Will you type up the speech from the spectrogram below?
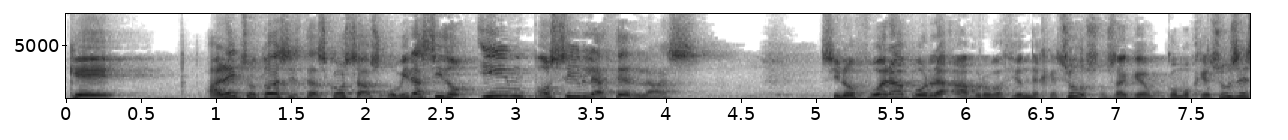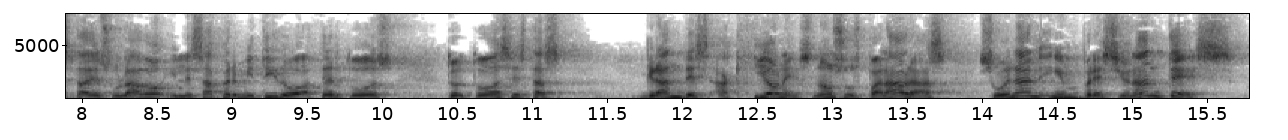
que han hecho todas estas cosas, hubiera sido imposible hacerlas si no fuera por la aprobación de Jesús. O sea que como Jesús está de su lado y les ha permitido hacer todas estas grandes acciones, ¿no? Sus palabras suenan impresionantes,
